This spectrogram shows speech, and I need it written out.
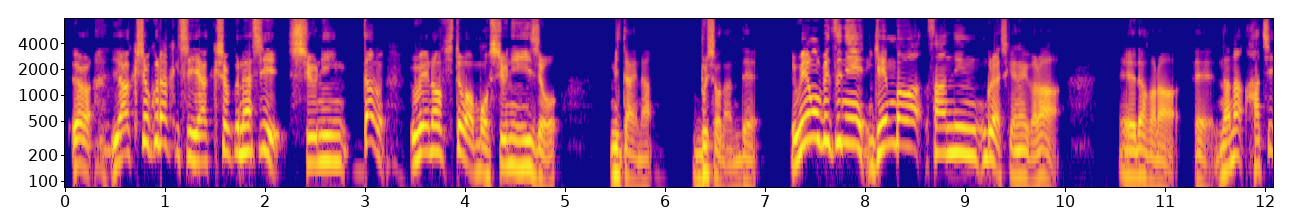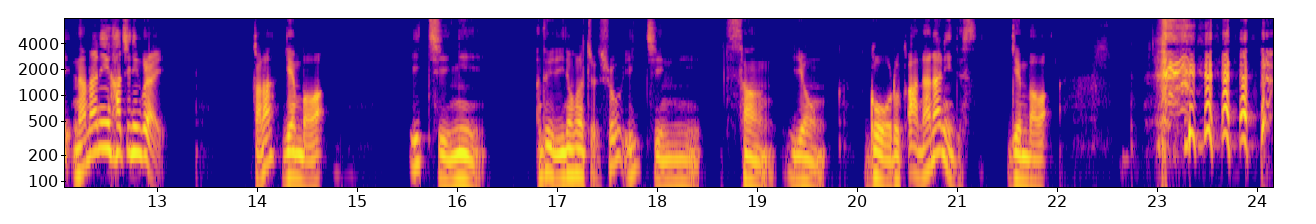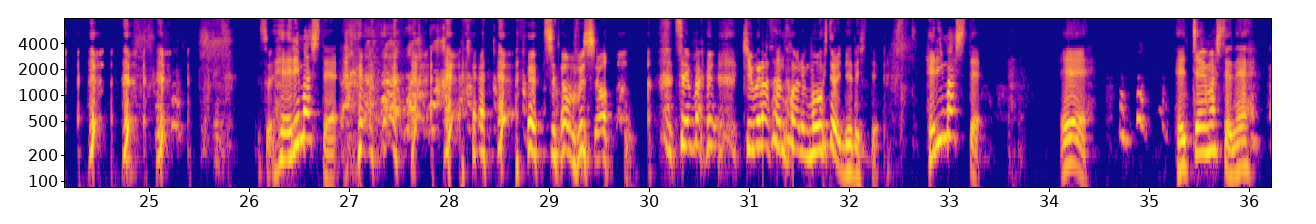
だから役職なし役職なし主任。多分上の人はもう主任以上みたいな部署なんで。上も別に現場は3人ぐらいしかいないから、えー、だから、えー、7、8、7人8人ぐらいかな？現場は。1、2、あで、いなくなっちゃうでしょ ?1、2、3、4、5、6、あ、7人です。現場は。そ減りまして。うちの部署。先輩木村さんの周りもう一人出てきて。減りまして。ええ。減っちゃいましてね。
